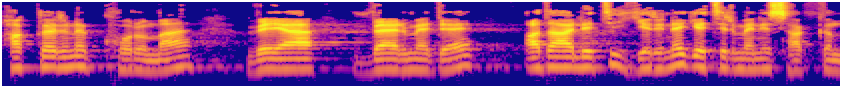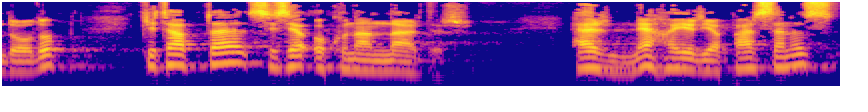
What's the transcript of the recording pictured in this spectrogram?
haklarını koruma veya vermede adaleti yerine getirmeniz hakkında olup, kitapta size okunanlardır. Her ne hayır yaparsanız,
